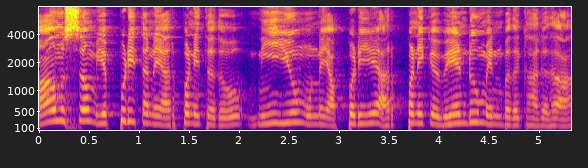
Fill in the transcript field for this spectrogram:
மாம்சம் எப்படி தன்னை அர்ப்பணித்ததோ நீயும் உன்னை அப்படியே அர்ப்பணிக்க வேண்டும் என்பதற்காக தான்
